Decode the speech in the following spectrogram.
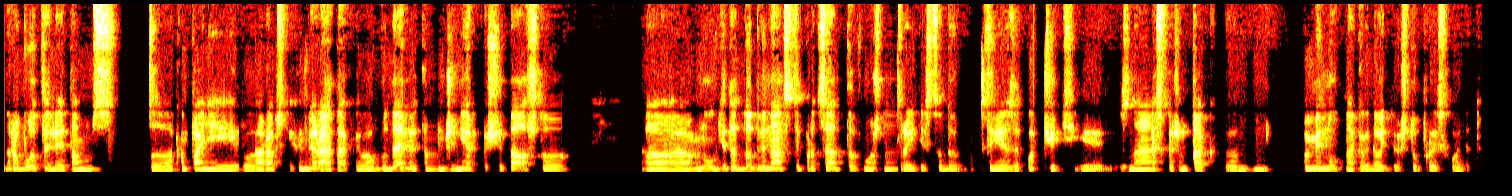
работали там с компанией в Арабских Эмиратах и в Абу-Даби, там инженер посчитал, что э, ну, где-то до 12% можно строительство быстрее закончить, и, зная, скажем так, поминутно, когда у тебя что происходит.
